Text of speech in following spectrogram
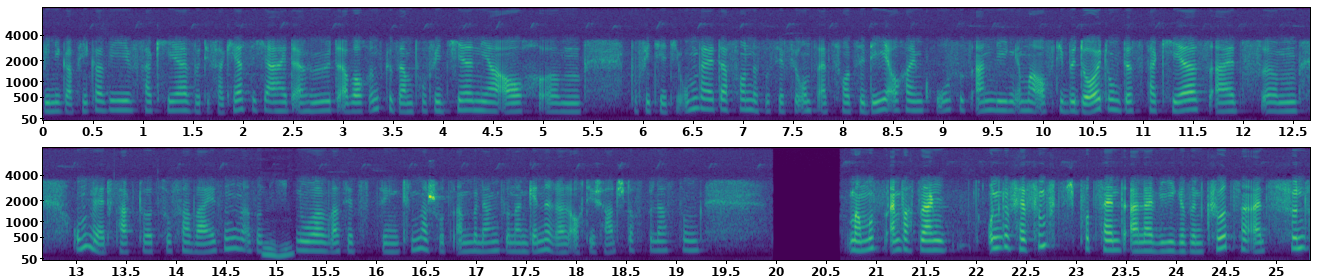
weniger Pkw-Verkehr wird die Verkehrssicherheit erhöht, aber auch insgesamt profitieren ja auch, ähm, profitiert die Umwelt davon. Das ist ja für uns als VCD auch ein großes Anliegen, immer auf die Bedeutung des Verkehrs als ähm, Umweltfaktor zu verweisen. Also mhm. nicht nur was jetzt den Klimaschutz anbelangt, sondern generell auch die Schadstoffbelastung man muss einfach sagen, ungefähr 50 Prozent aller Wege sind kürzer als fünf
